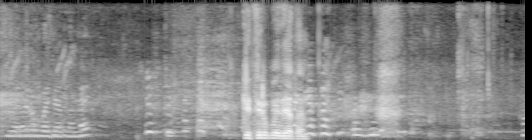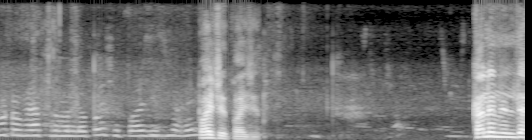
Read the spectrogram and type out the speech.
किती रुपये देता काय किती रुपये देतात? फोटोग्राफर म्हणलं पैसे पाहिजे पाहिजेत पाहिजेत. काले नेल द्या.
